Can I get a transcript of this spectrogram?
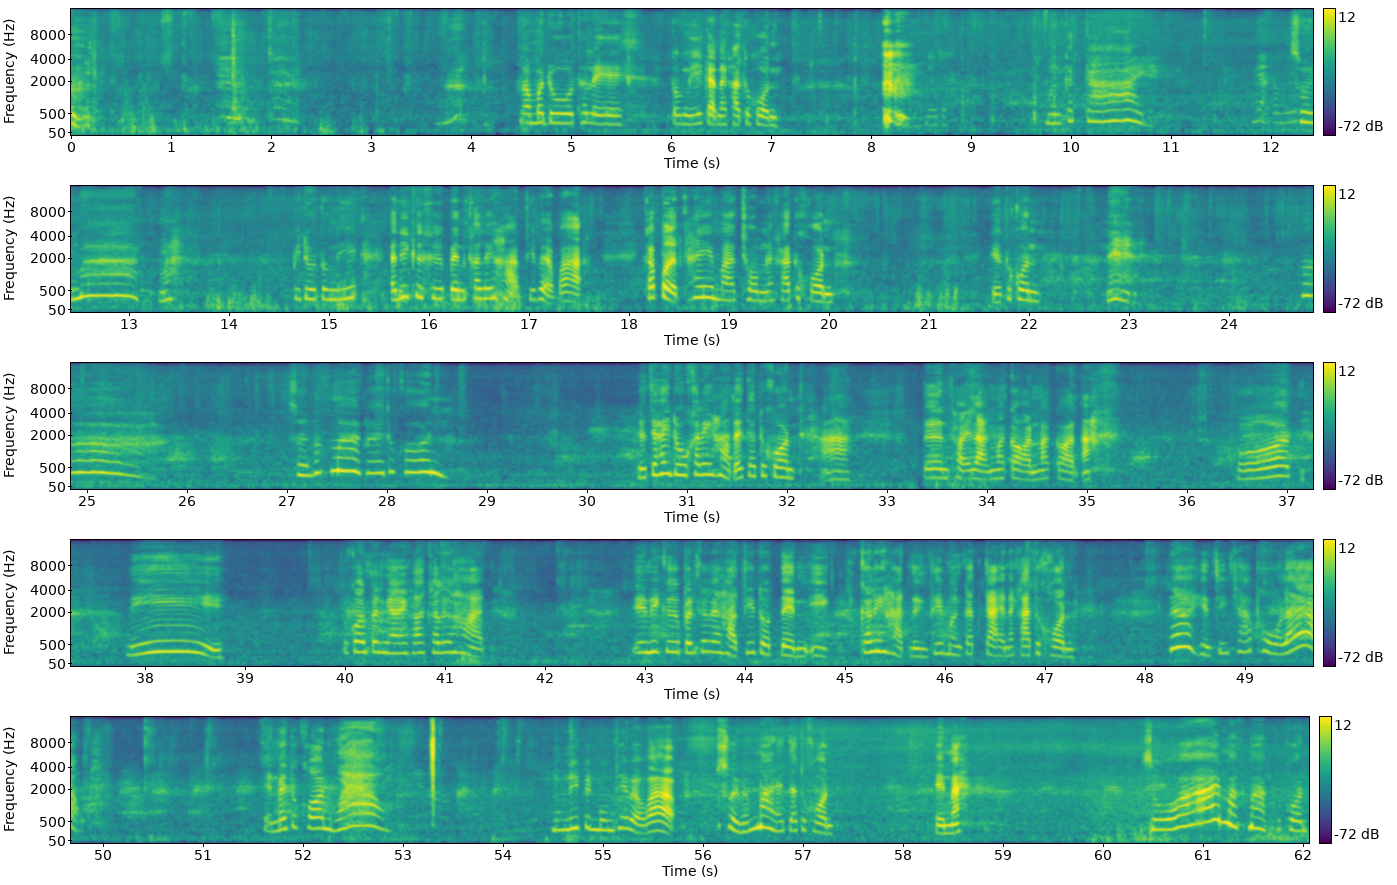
เรามาดูทะเลตรงนี้กันนะคะทุกคนเดี๋ยวเดี๋ยวเมืองกัดกายเนี่ยตรงนี้สวยมากมาไปดูตรงนี้ อันนี้คือคือเป็นคฤหาสน์ที่แบบว่าเขาเปิดให้มาชมนะคะ ทุกคน เดี๋ยวทุกคนแน่ว้าวสวยมาก ๆ เลยทุกคน เดี๋ยวจะให้ดูคฤหาสน์ได้จ้ะทุกคนอ่าเดินถอยหลังมาก่อนมาก่อนอะโพสต์นี่ ทุกคนเป็นไงคะคฤหาสน์นี่นี่คือเป็นคฤหาสน์ที่โดดเด่นอีกคฤหาสน์หนึ่งที่เมืองกัดไก่นะคะ ทุกคนน่าเห็นชิงช้าโผล่แล้ว เห็นไหมทุกคนว้าว มุมนี้เป็นมุมที่แบบว่า สวยมากๆนะจ๊ะทุกคน เห็นไหม สวยมากๆทุกคน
